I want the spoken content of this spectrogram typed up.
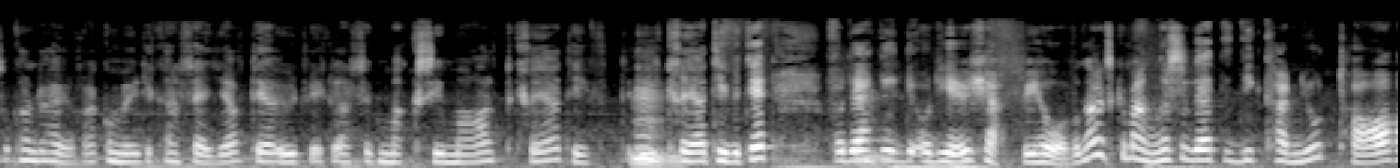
Så kan du høre hvor mye de kan sette av til å utvikle seg maksimalt kreativt, i kreativitet. For det og de er jo kjappe i hodet, ganske mange, så det at de kan jo ta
